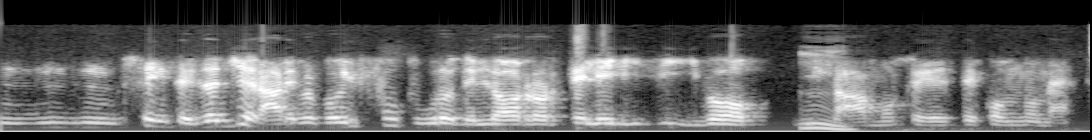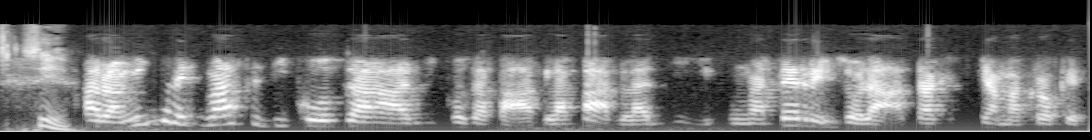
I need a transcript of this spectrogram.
mm, senza esagerare proprio il futuro dell'horror televisivo Mm. diciamo se- secondo me sì allora, Midnight Mass di cosa, di cosa parla? Parla di una terra isolata che si chiama Crockett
